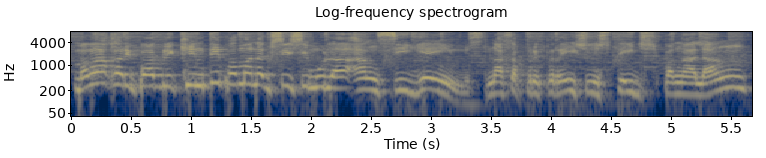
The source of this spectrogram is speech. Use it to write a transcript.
Mga ka-Republic, hindi pa man nagsisimula ang SEA Games. Nasa preparation stage pa nga lang,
